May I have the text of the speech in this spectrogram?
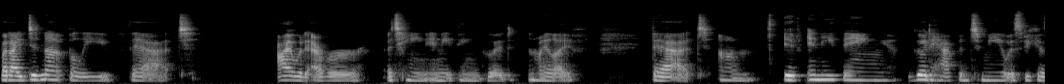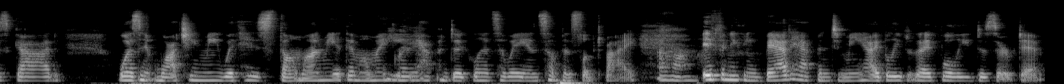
But I did not believe that I would ever attain anything good in my life. That um, if anything good happened to me, it was because God wasn't watching me with his thumb on me at the moment. He Right. happened to glance away and something slipped by Uh-huh. if anything bad happened to me, I believed that I fully deserved it.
